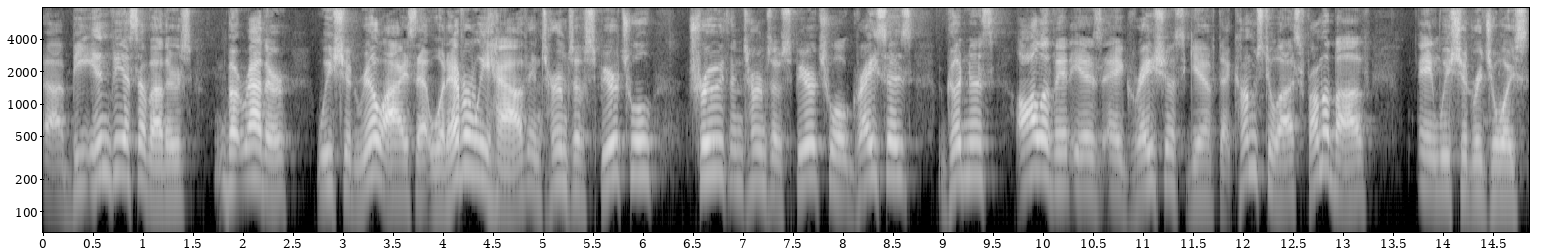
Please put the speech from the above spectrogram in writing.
uh, be envious of others, but rather we should realize that whatever we have in terms of spiritual truth, in terms of spiritual graces, goodness, all of it is a gracious gift that comes to us from above, and we should rejoice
